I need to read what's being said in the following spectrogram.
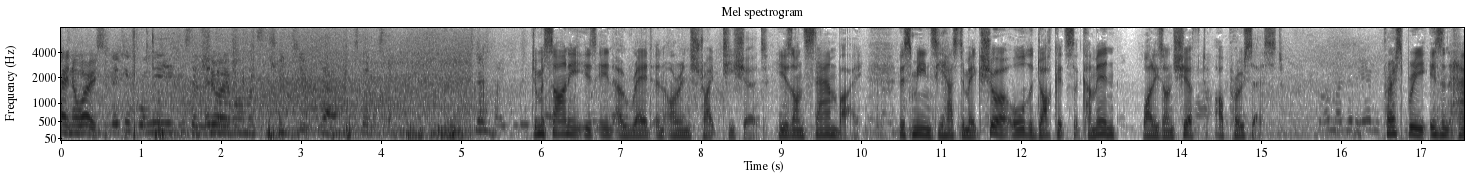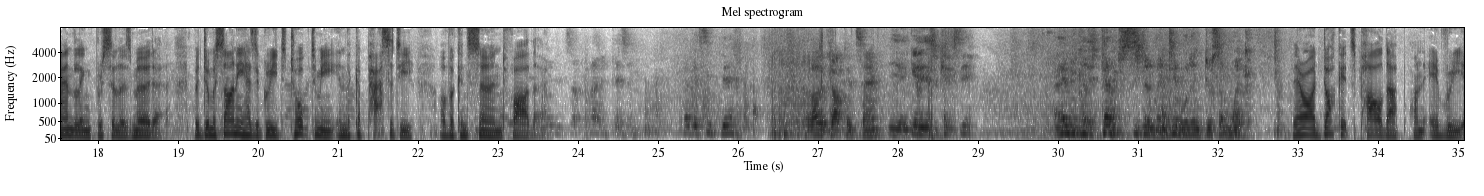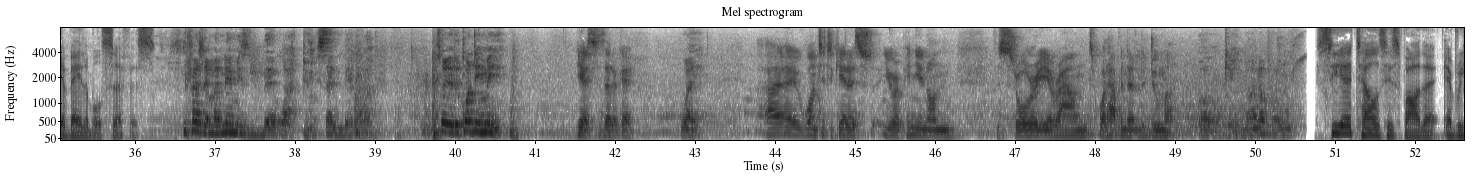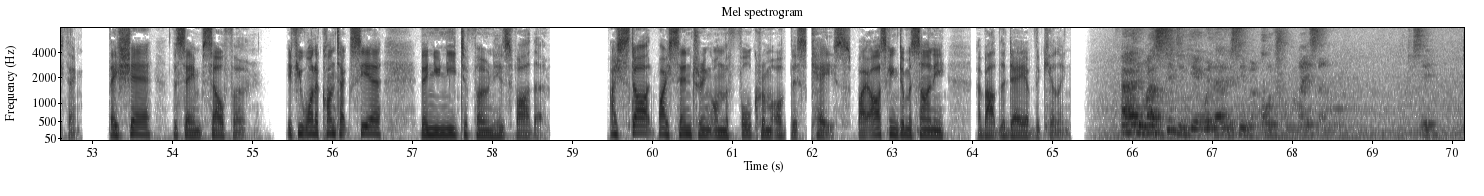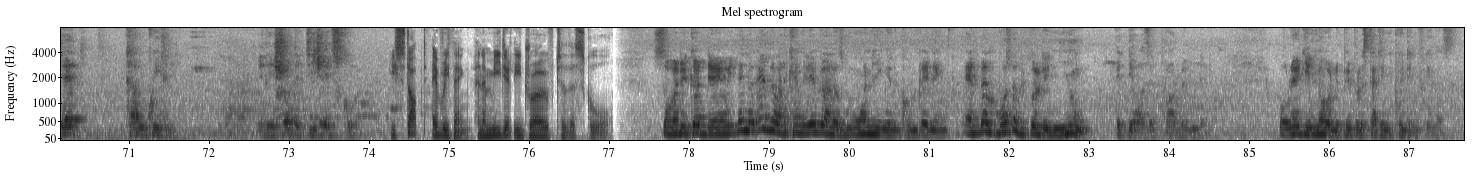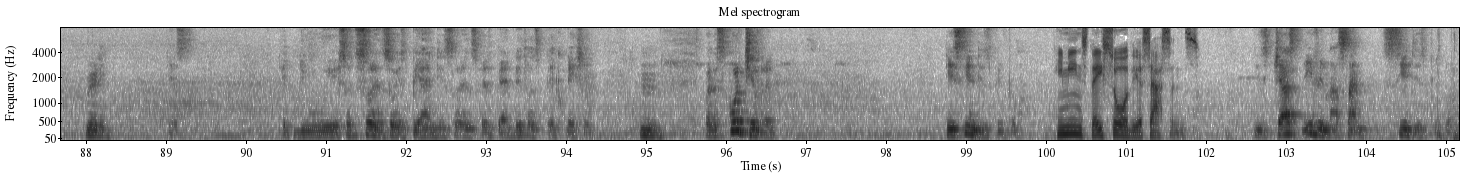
Hey, no worries. Waiting for me. This and Sure, everyone wants to speak to you. Yeah, it's gonna stand. Stand by today. Dumasani is in a red and orange striped t shirt. He is on standby. This means he has to make sure all the dockets that come in while he's on shift are processed. Prestbury isn't handling Priscilla's murder, but Dumasani has agreed to talk to me in the capacity of a concerned father. A. Have a seat there. A lot of dockets, eh? Yeah, get it as you can see. I haven't got the time to sit on my table and do some work. There are dockets piled up on every available surface. First, my name is Bekwa, son Bekwa. So you're recording me? Yes, is that okay? Why? I wanted to get us your opinion on the story around what happened at Laduma. Oh, okay. No, no problem. Sia tells his father everything. They share the same cell phone. If you want to contact Sia, then you need to phone his father. I start by centering on the fulcrum of this case by asking Dumasani about the day of the killing. I was sitting here when I received a call from my son. He said, Dad, come quickly. And they shot the teacher at school. He stopped everything and immediately drove to the school. So when we got there, then everyone came in, everyone was mourning and complaining. And most of the people, they knew that there was a problem there. Already know the people starting pointing fingers. Really? Yes. That you, so, so and so is behind this, so and so is behind this was speculation. Hmm. But the school children, they seen these people. He means they saw the assassins. It's just even my son see these people.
